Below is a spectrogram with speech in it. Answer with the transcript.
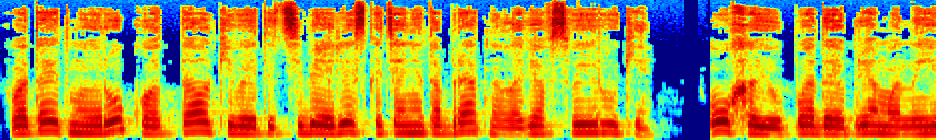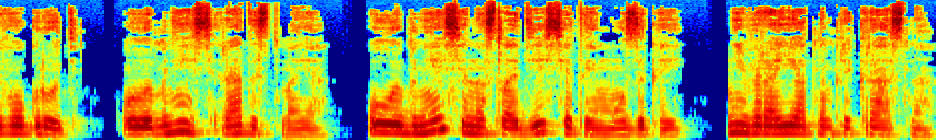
Хватает мою руку, отталкивает от себя и резко тянет обратно, ловя в свои руки. Охаю, падая прямо на его грудь. Улыбнись, радость моя. Улыбнись и насладись этой музыкой. Невероятно прекрасно.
